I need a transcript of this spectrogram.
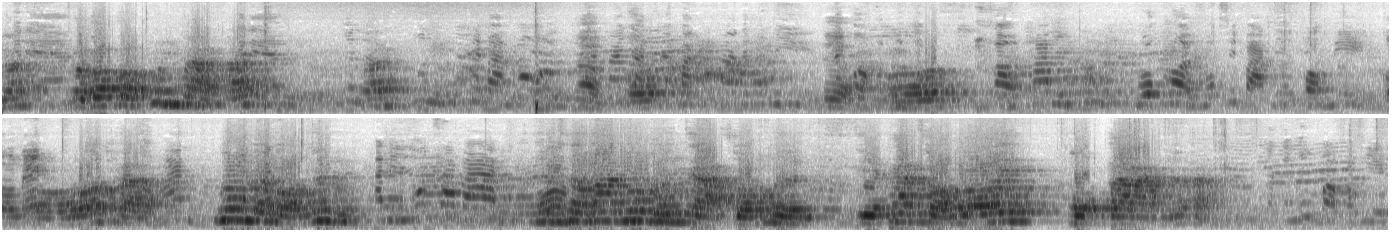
เนาะแล้วก็ขอบคุณมากครับให้บ้านเข้าถ้าอยากให้บ้าน เข้าได้ก็มีในกล่องก็อ๋อมีเก้าพันหกร้อยหกสิบบาทนี่กล่องนี่กองได้อ๋อค่ะร่วมกันบอกเงินอันนี้รุ่นชาวบ้านมีชาวบ้านร่วมบริจาคสองหมื่นเจ็ดพันสองร้อยหกบาทนะคะจากกันรุ่นบอกกระเทียม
